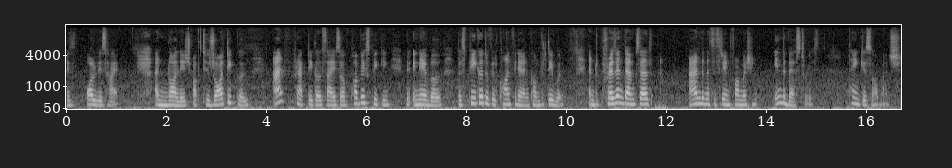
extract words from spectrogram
is always high. And knowledge of theoretical and practical sides of public speaking will enable the speaker to feel confident and comfortable and to present themselves and the necessary information in the best ways. Thank you so much.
